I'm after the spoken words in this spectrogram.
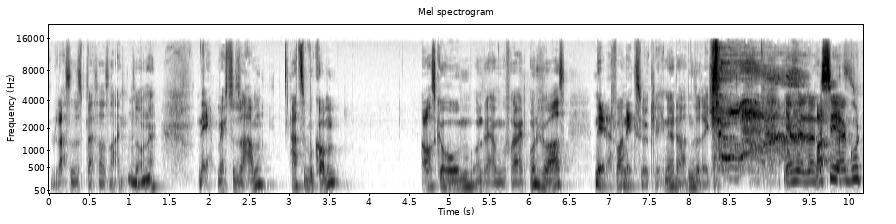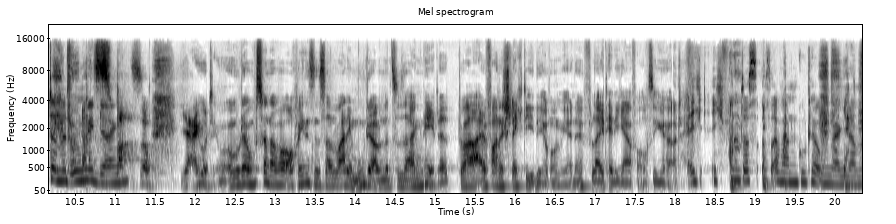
Lassen Sie es besser sein. So, ne? Nee, möchtest du sie haben? Hat sie bekommen, ausgehoben und wir haben gefragt, und wie war's? Nee, das war nichts wirklich, ne? Da hatten sie recht. Ja, aber dann ist sie ja gut damit Das umgegangen. war so. Ja, gut. Und da muss man aber auch wenigstens dann mal den Mut haben, dann zu sagen, nee, das war einfach eine schlechte Idee von mir. Ne? Vielleicht hätte ich einfach auf sie gehört. Ich, ich finde, das ist aber ein guter Umgang damit.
